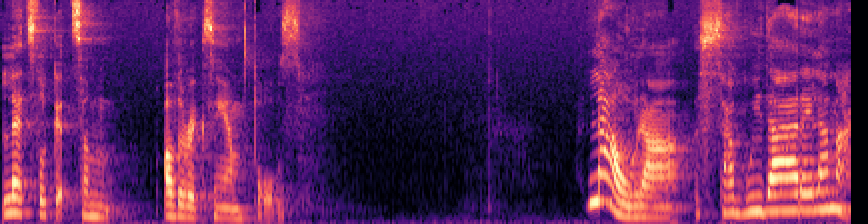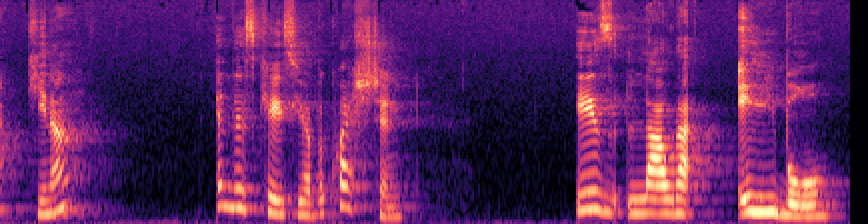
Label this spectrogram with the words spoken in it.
Let's look at some other examples. Laura sa guidare la macchina? In this case, you have a question. Is Laura able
